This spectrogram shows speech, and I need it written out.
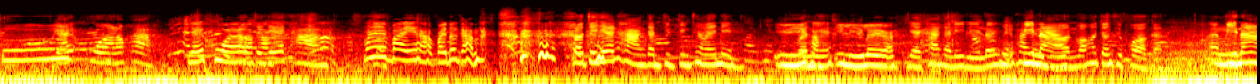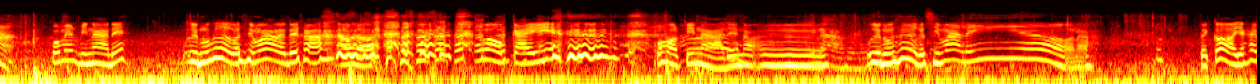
โอ้ยย้ายครัวแล้วค่ะ ย้ายครัวแล้วเหรเราอจะคะแยกทาง ไม่ให้ไปค่ะ ไปด้วยกัน เราจะแยกทางกันจริง ๆ ใช่ไหมนี่ อีหลีวันค่ะนี้ อีหลีเลยอะแยกทางกันอีหลีเลยแยกทางกันปีหนาวว่าเขาจังสิพอกัน อัปีหน้า โปรแมนปีหน้าเด้อื่นมาเพื่อก็ชิมาเลยเด้ค่ะเอาเหรอเบาไกด์บ่หอดปีหน้าเด้เนาะเออปีหน้าอื่นมาเพื่อก็ชิมาแล้วนะแต่ก็อยากให้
